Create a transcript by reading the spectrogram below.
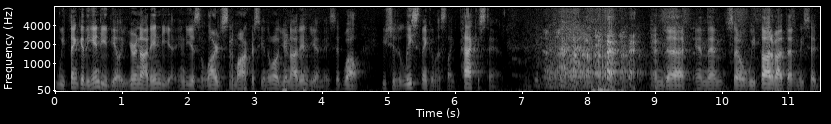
we think of the India deal, you're not India. India is the largest democracy in the world. You're not India. And they said, well, you should at least think of us like Pakistan. and, uh, and then, so we thought about that and we said,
